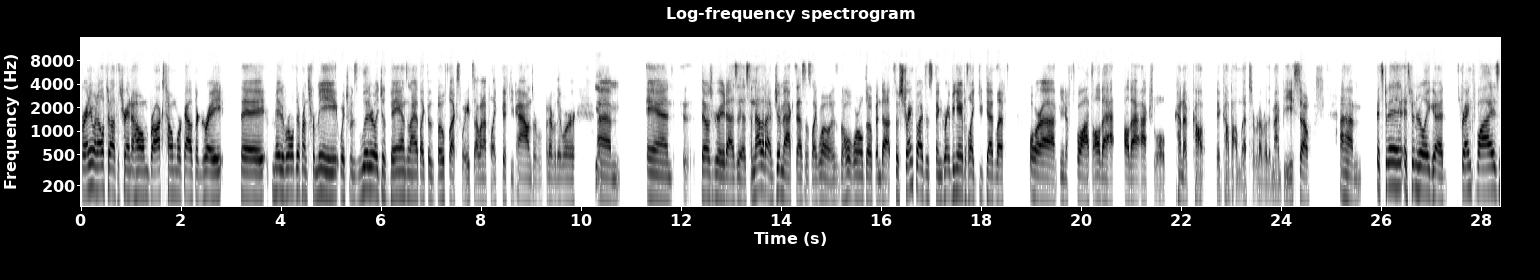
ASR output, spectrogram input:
for anyone else who has to train at home, Brock's home workouts are great. They made a world difference for me, which was literally just bands, and I had like those Bowflex weights. I went up to like 50 pounds or whatever they were, Yeah. um, and uh, that was great as is. So now that I have gym access, it's like whoa, the whole world's opened up. So strength wise, it's been great being able to like do deadlifts or uh, you know squats, all that, all that actual kind of com- big compound lifts or whatever they might be. So um, it's been it's been really good. Strength wise,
